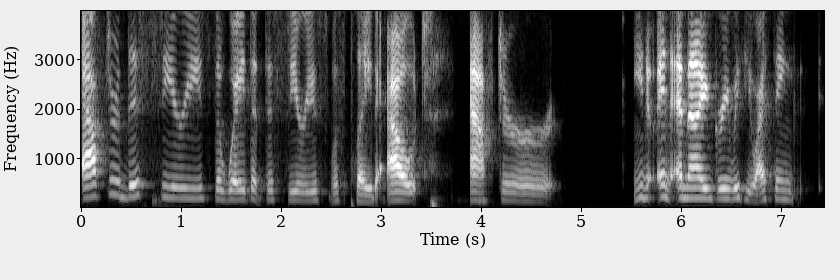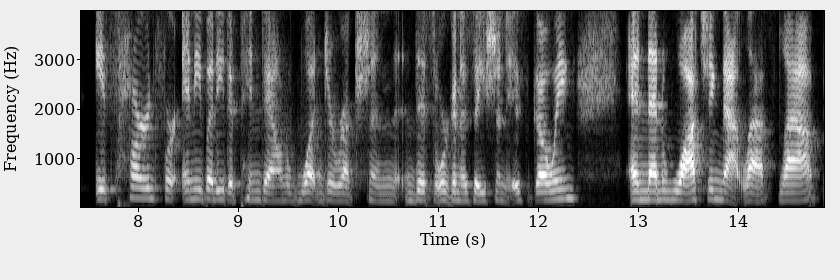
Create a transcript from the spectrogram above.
after this series, the way that this series was played out, after, you know, and, and I agree with you. I think it's hard for anybody to pin down what direction this organization is going. And then watching that last lap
